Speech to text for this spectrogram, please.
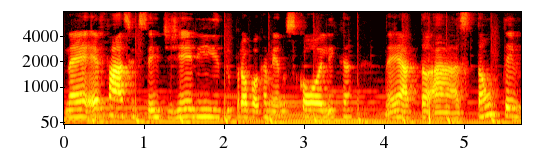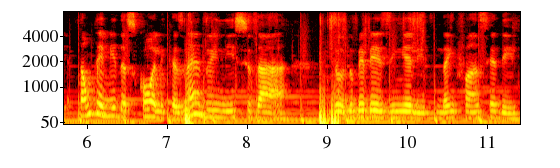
né? É fácil de ser digerido, provoca menos cólica, né? As tão, te, tão temidas cólicas, né? Do início da, do, do bebezinho ali, da infância dele.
